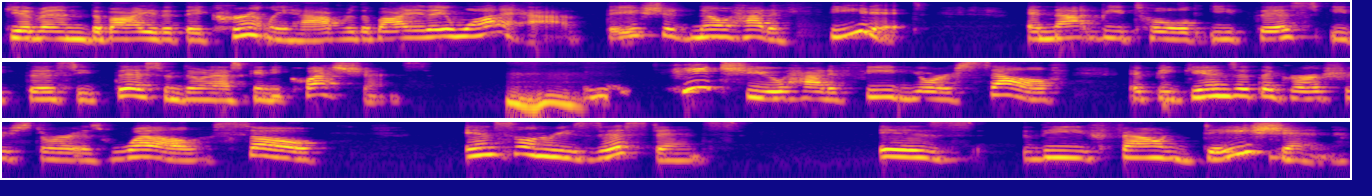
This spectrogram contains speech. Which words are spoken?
given the body that they currently have or the body they want to have. They should know how to feed it. and not be told, eat this, eat this, eat this, and don't ask any questions. Mm-hmm. Teach you how to feed yourself. It begins at the grocery store as well. So, insulin resistance is the foundation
